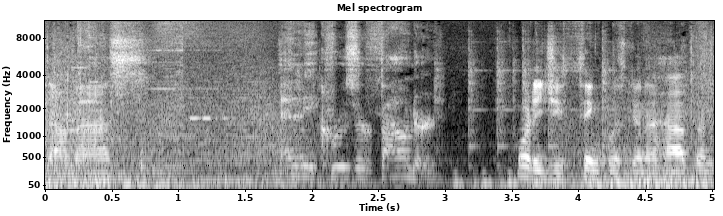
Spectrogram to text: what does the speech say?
Dumbass. Enemy cruiser foundered. What did you think was gonna happen?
